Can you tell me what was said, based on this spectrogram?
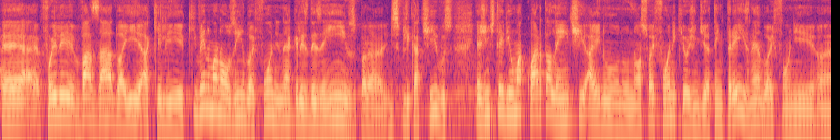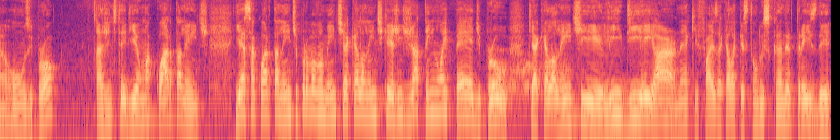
é, foi ele vazado aí aquele que vem no manualzinho do iPhone, né, aqueles desenhos para explicativos, e a gente teria uma quarta lente aí no, no nosso iPhone, que hoje em dia tem três, né, do iPhone uh, 11 Pro a gente teria uma quarta lente. E essa quarta lente provavelmente é aquela lente que a gente já tem no iPad Pro, que é aquela lente LiDAR, né, que faz aquela questão do scanner 3D.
